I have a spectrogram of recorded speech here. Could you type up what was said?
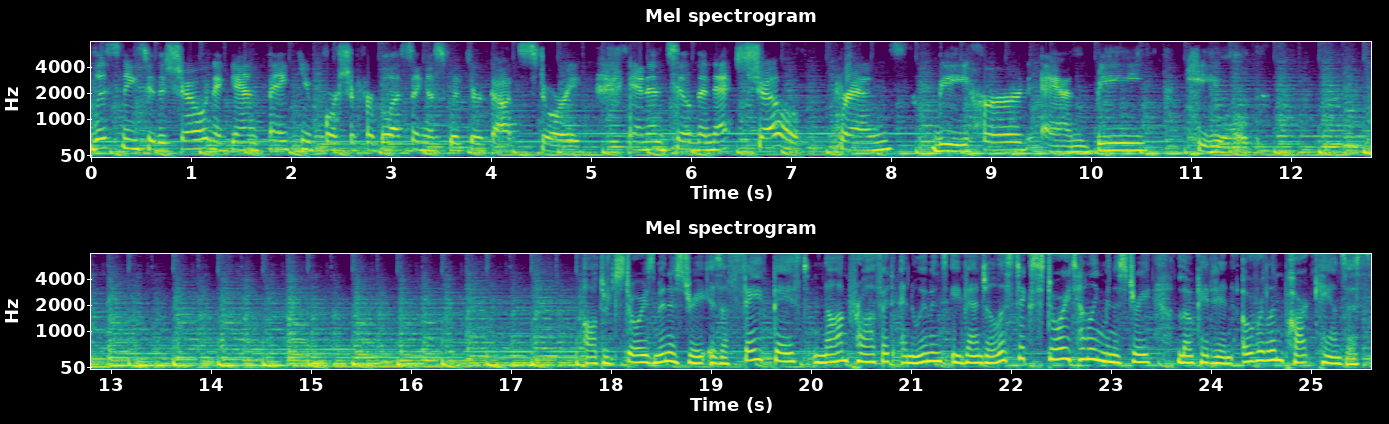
listening to the show. And again, thank you, Portia, for blessing us with your God story. And until the next show, friends, be heard and be healed. Altered Stories Ministry is a faith based, nonprofit, and women's evangelistic storytelling ministry located in Overland Park, Kansas.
